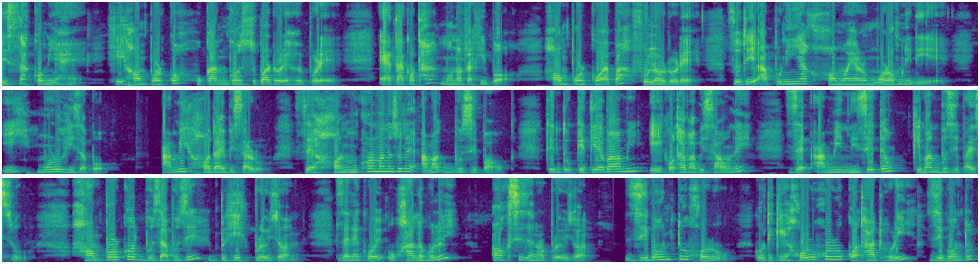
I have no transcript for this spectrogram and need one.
বিশ্বাস কমি আহে সেই সম্পৰ্ক শুকান গছজোপাৰ দৰে হৈ পৰে। এটা কথা মনত ৰাখিব সম্পৰ্ক এপাহ ফুলৰ দৰে। যদি আপুনি ইয়াক সময় আৰু মৰম নিদিয়ে ই মৰহি যাব। আমি সদায় বিচাৰোঁ যে সন্মুখৰ মানুহজনে আমাক বুজি পাওক। কিন্তু কেতিয়াবা আমি এই কথা ভাবি চাওঁনে যে আমি নিজে তেওঁক কিমান বুজি পাইছোঁ? সম্পৰ্কত বুজাবুজিৰ বিশেষ প্ৰয়োজন যেনেকৈ উশাহ ল'বলৈ অক্সিজেনৰ প্ৰয়োজন। জীৱনটো সৰু গতিকে সৰু সৰু কথা ধৰি জীৱনটোত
